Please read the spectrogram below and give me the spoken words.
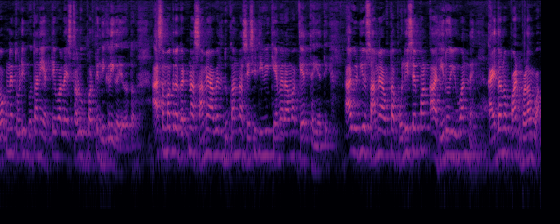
લોકને તોડી પોતાની એક્ટિવા લઈ સ્થળ ઉપરથી નીકળી ગયો હતો. આ સમગ્ર ઘટના સામે આવેલ દુકાનના સીસીટીવી કેમેરામાં કેદ થઈ હતી. આ વીડિયો સામે આવતા પોલીસે પણ આ હીરો યુવાનને કાયદાનો પાઠ ભણાવવા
